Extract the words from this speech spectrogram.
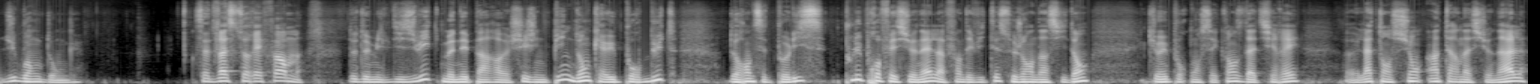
du Guangdong. Cette vaste réforme de 2018, menée par euh, Xi Jinping, donc, a eu pour but de rendre cette police plus professionnelle afin d'éviter ce genre d'incidents qui ont eu pour conséquence d'attirer euh, l'attention internationale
